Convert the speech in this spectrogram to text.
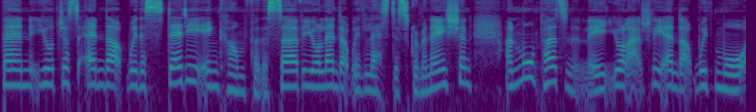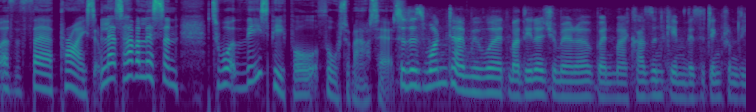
then you'll just end up with a steady income for the server. You'll end up with less discrimination. And more pertinently, you'll actually end up with more of a fair price. Let's have a listen to what these people thought about it. So there's one time we were at Madinat Jumeirah when my cousin came visiting from the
